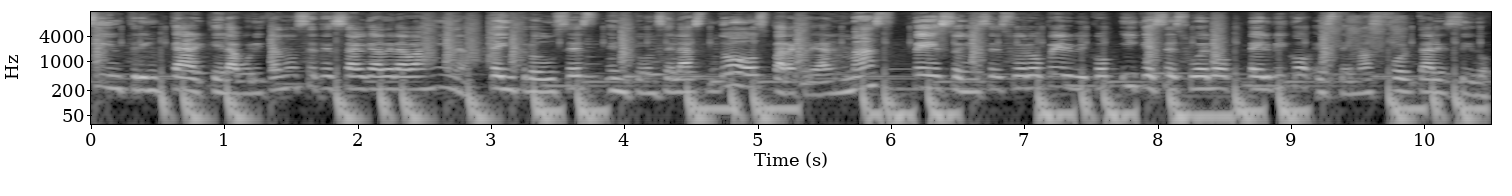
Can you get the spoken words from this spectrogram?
sin trincar, que la bolita no se te salga de la vagina, te introduces entonces las dos para crear más peso en ese suelo pélvico y que ese suelo pélvico esté más fortalecido.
